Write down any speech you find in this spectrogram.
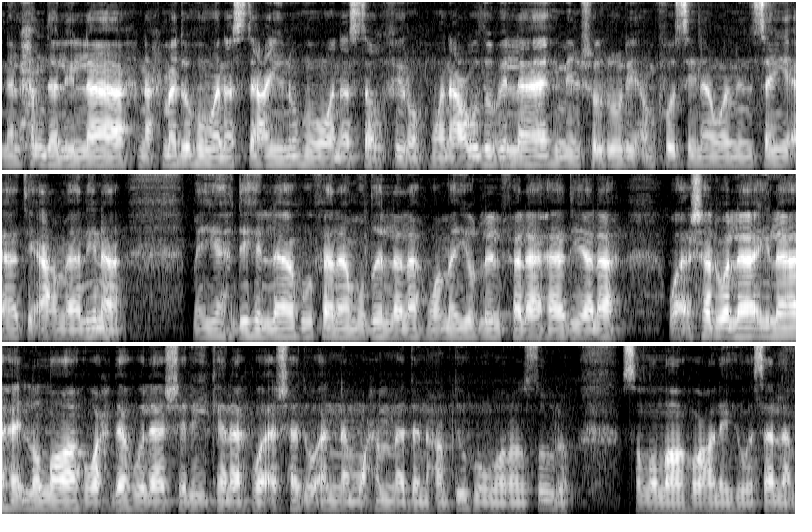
إن الحمد لله نحمده ونستعينه ونستغفره ونعوذ بالله من شرور أنفسنا ومن سيئات أعمالنا. من يهده الله فلا مضل له ومن يضلل فلا هادي له. وأشهد أن لا إله إلا الله وحده لا شريك له وأشهد أن محمدا عبده ورسوله صلى الله عليه وسلم.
